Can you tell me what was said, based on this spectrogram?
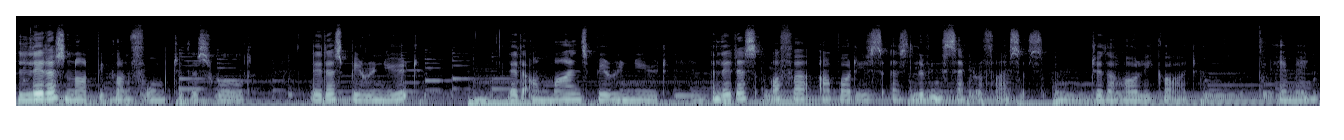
let us not be conformed to this world. Let us be renewed. Let our minds be renewed. And let us offer our bodies as living sacrifices to the Holy God. Amen.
